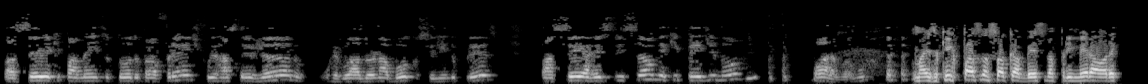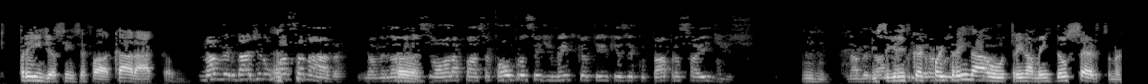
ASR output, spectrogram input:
passei o equipamento todo para frente, fui rastejando, o regulador na boca, o cilindro preso, passei a restrição, me equipei de novo e bora, vamos. Mas o que, que passa na sua cabeça na primeira hora que prende assim? Você fala, caraca. Na verdade, não passa nada. Na verdade, ah. nessa hora passa qual o procedimento que eu tenho que executar para sair disso. Uhum. Verdade, Isso significa que foi treinar, o treinamento deu certo, né?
